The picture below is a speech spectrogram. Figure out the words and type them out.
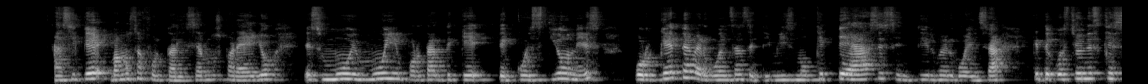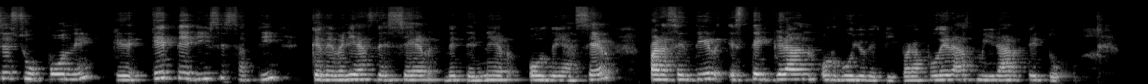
Así que vamos a fortalecernos para ello. Es muy, muy importante que te cuestiones por qué te avergüenzas de ti mismo, qué te hace sentir vergüenza, que te cuestiones qué se supone, que, qué te dices a ti que deberías de ser, de tener o de hacer para sentir este gran orgullo de ti, para poder admirarte tú.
